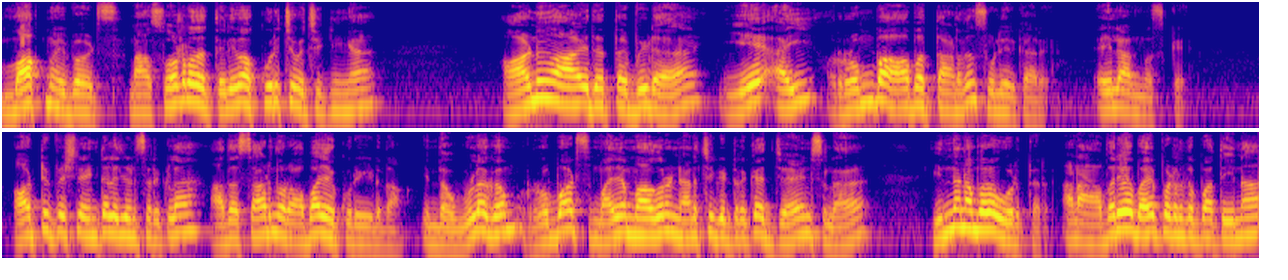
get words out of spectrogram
மார்க் மை வேர்ட்ஸ் நான் சொல்கிறத தெளிவாக குறித்து வச்சுக்கிங்க. அணு ஆயுதத்தை விட ஏஐ ரொம்ப ஆபத்தானதுன்னு சொல்லியிருக்காரு எய்லான் மஸ்க்கு ஆர்டிஃபிஷியல் இன்டெலிஜென்ஸ் இருக்குல்ல அதை சார்ந்த ஒரு அபாய குறியீடு தான். இந்த உலகம் ரொபாட்ஸ் மயமாகணும்னு நினச்சிக்கிட்டு இருக்க ஜெயன்ஸில் இந்த நம்பரை ஒருத்தர். ஆனால் அவரே பயப்படுறது பார்த்தீங்கன்னா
